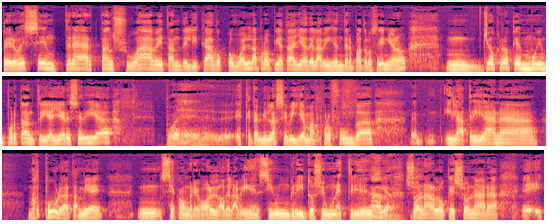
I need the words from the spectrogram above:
pero ese entrar tan suave, tan delicado, como es la propia talla de la Virgen del Patrocinio, ¿no? Mm, Yo creo que es muy importante. Y ayer ese día, pues es que también la Sevilla más profunda eh, y la Triana más pura también se congregó al lado de la Virgen sin un grito, sin una estridencia, Nada, sonara lo que sonara, eh,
